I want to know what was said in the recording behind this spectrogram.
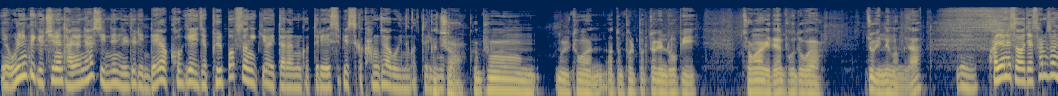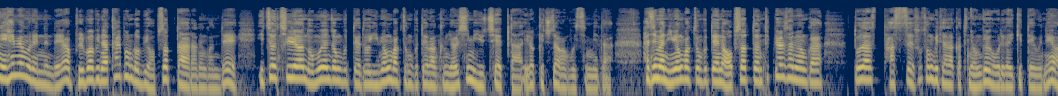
예, 올림픽 유치는 당연히 할 수 있는 일들인데요. 거기에 이제 불법성이 끼어 있다라는 것들이 SBS가 강조하고 있는 것들입니다. 그렇죠. 금품을 통한 어떤 불법적인 로비 정황에 대한 보도가 쭉 있는 겁니다. 네. 관련해서 어제 삼성이 해명을 했는데요. 불법이나 탈법 로비 없었다라는 건데 2007년 노무현 정부 때도 이명박 정부 때만큼 열심히 유치했다 이렇게 주장하고 있습니다. 하지만 이명박 정부 때는 없었던 특별 사면과 또 다스 소송비 대납 같은 연결고리가 있기 때문에요.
